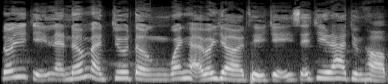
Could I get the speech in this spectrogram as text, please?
đối với chị là nếu mà chưa từng quan hệ bao giờ thì chị sẽ chia ra trường hợp.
